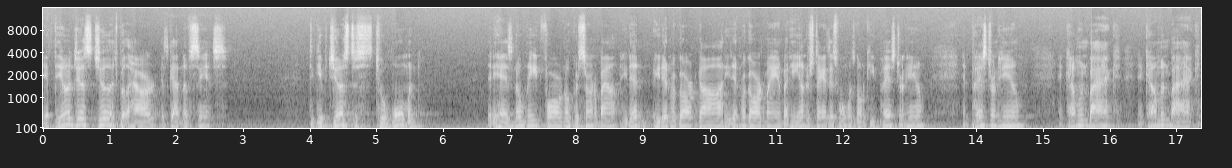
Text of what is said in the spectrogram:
If the unjust judge, Brother Howard, has got enough sense to give justice to a woman that he has no need for, no concern about. He didn't, he didn't regard God, he didn't regard man, but he understands this woman's going to keep pestering him and pestering him and coming back and coming back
